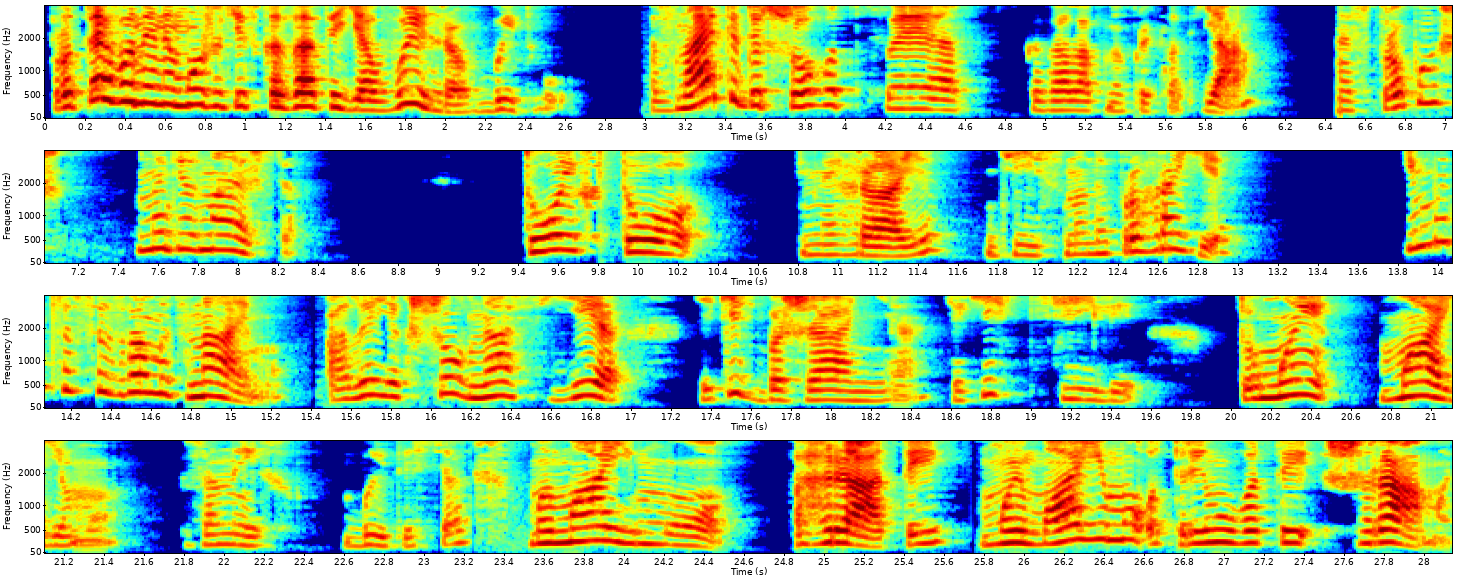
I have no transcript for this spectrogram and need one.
Проте вони не можуть і сказати Я виграв битву. Знаєте, до чого це сказала б, наприклад, я? Не спробуєш, не дізнаєшся. Той, хто не грає, дійсно не програє. І ми це все з вами знаємо. Але якщо в нас є якісь бажання, якісь цілі, то ми маємо за них битися, ми маємо грати, ми маємо отримувати шрами.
